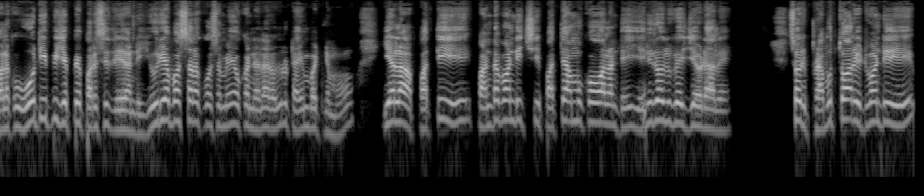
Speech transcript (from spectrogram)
వాళ్ళకు ఓటీపీ చెప్పే పరిస్థితి లేదండి. యూరియా బస్తాల కోసమే ఒక నెల రోజులు టైం పట్టినాము. ఇలా పత్తి పంట పండించి పత్తి అమ్ముకోవాలంటే ఎన్ని రోజులు వేస్ట్ చేయాలి? సో ప్రభుత్వాలు ఇటువంటి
